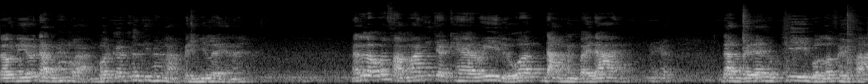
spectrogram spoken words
เรานิ้วดันข้างหลังรถก็เคลื่อนที่ข้างหลังเป็นอย่างนี้เลยนะ นั้นเราก็สามารถที่จะแครี่หรือว่าดันมันไปได้นะครับดันไปได้ทุกที่บนรถไฟฟ้า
